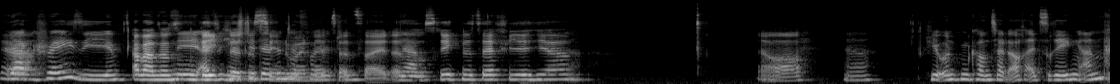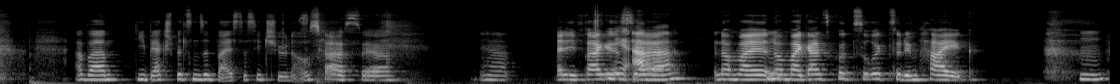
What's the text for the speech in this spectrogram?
Ja. ja, crazy. Aber ansonsten nee, regnet also hier steht es hier nur in letzter Zeit. Also ja. es regnet sehr viel hier. Ja. Ja. Hier unten kommt es halt auch als Regen an. Aber die Bergspitzen sind weiß, das sieht schön aus. Krass, ja. Ja. die Frage nee, ist ja, nochmal hm? noch ganz kurz zurück zu dem Hike. Hm?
